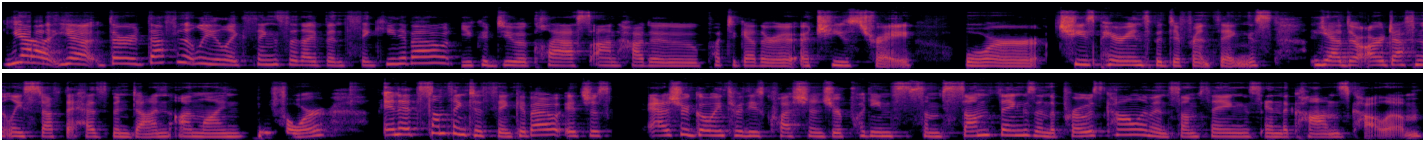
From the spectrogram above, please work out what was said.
Yeah, yeah. There are definitely like things that I've been thinking about. You could do a class on how to put together a cheese tray or cheese pairings with different things. Yeah, there are definitely stuff that has been done online before. And it's something to think about. It's just as you're going through these questions, you're putting some some things in the pros column and some things in the cons column.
